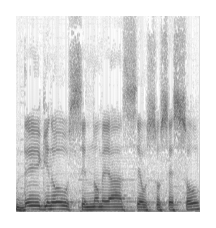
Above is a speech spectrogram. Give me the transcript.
dignou-se nomear seu sucessor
